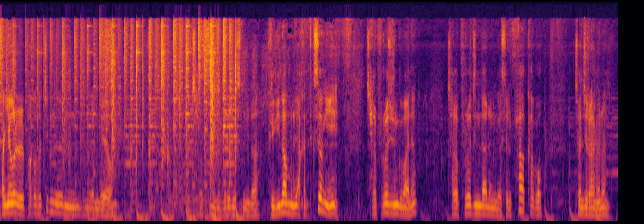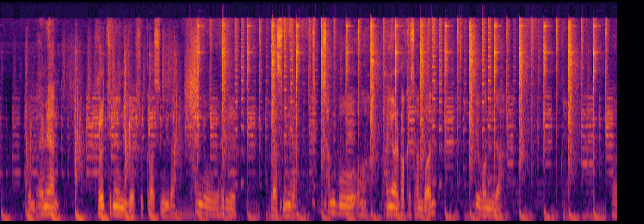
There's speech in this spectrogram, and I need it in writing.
방향을 바꿔서 찍는 건데요. 잘 보는지 모르겠습니다. 그리고 이 나무는 약간 특성이 잘 부러지는구만요. 잘 부러진다는 것을 파악하고 전지를 좀 애매한 부러뜨리는 일이 없을 것 같습니다. 참고해드릴 것 같습니다. 상부 어, 방향을 바꿔서 한번 찍어봅니다. 어,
